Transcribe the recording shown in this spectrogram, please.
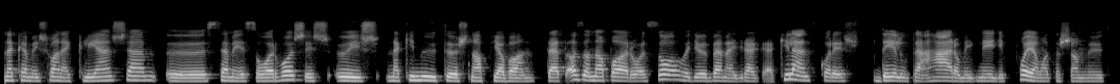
Nekem is van egy kliensem, ő szemészorvos, és ő is, neki műtős napja van. Tehát az a nap arról szól, hogy ő bemegy reggel kilenckor, és délután háromig, négyig folyamatosan műt.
